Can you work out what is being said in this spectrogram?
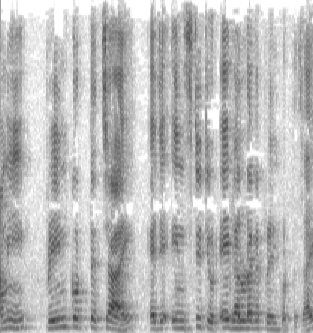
আমি প্রিন্ট করতে চাই এই যে ইনস্টিটিউট এই ভ্যালুটাকে প্রিন্ট করতে চাই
